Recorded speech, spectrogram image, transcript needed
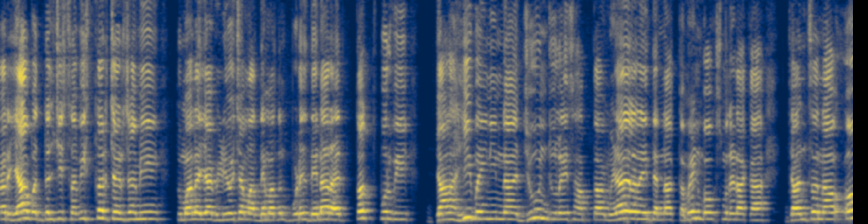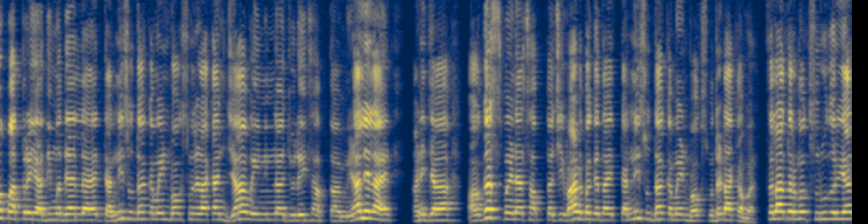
तर याबद्दलची सविस्तर चर्चा मी तुम्हाला या व्हिडिओच्या माध्यमातून पुढे देणार आहे. तत्पूर्वी ज्याही बहिणींना जून जुलैचा हप्ता मिळालेला नाही त्यांना कमेंट बॉक्समध्ये टाका. ज्यांचं नाव अपात्र यादीमध्ये आलं आहे त्यांनी सुद्धा कमेंट बॉक्समध्ये टाका. ज्या बहिणींना जुलैचा हप्ता मिळालेला आहे आणि ज्या ऑगस्ट महिन्याचा हप्त्याची वाट बघत आहेत त्यांनी सुद्धा कमेंट बॉक्समध्ये टाकावं. चला तर मग सुरू करूयात.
